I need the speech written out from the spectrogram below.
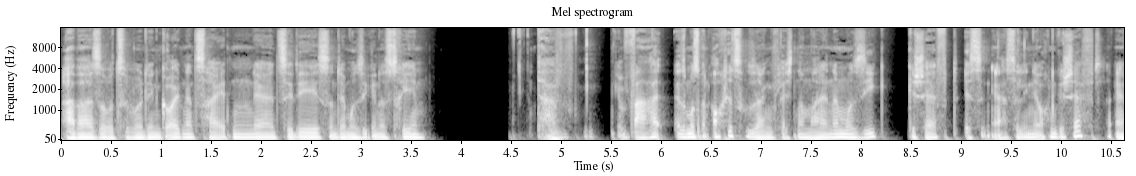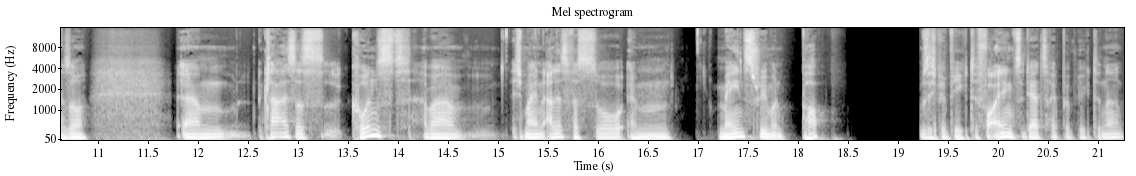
Aber so zu den goldenen Zeiten der CDs und der Musikindustrie, da war, also muss man auch dazu sagen, vielleicht nochmal, ne, Musikgeschäft ist in erster Linie auch ein Geschäft. Also ähm, klar ist es Kunst, aber ich meine, alles, was so im Mainstream und Pop sich bewegte, vor allen Dingen zu der Zeit bewegte, ne,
